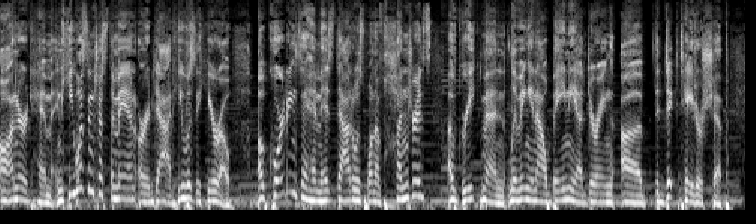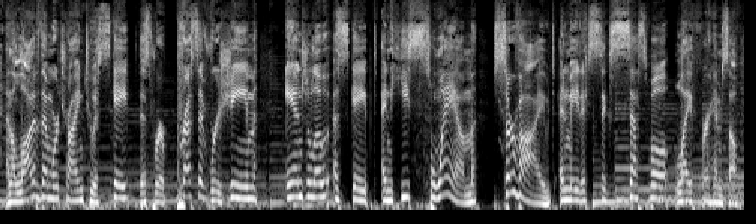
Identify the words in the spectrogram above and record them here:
honored him, and he wasn't just a man or a dad, he was a hero. According to him, his dad was one of hundreds of Greek men living in Albania during uh, the dictatorship, and a lot of them were trying to escape this repressive regime. Angelo escaped and he swam, survived, and made a successful life for himself.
